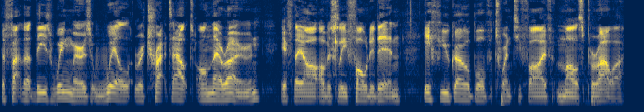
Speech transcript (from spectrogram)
the fact that these wing mirrors will retract out on their own if they are obviously folded in if you go above 25 miles per hour.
